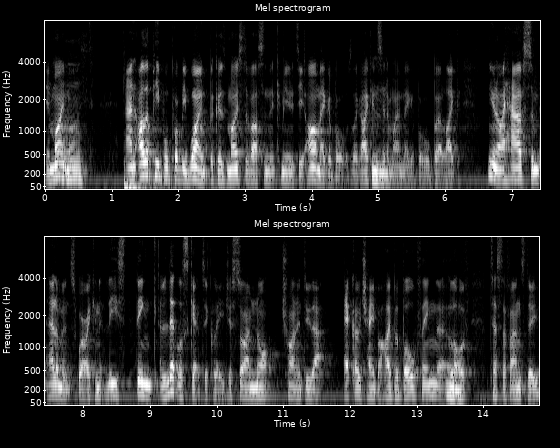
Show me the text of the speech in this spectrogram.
in my Mm. mind. And other people probably won't because most of us in the community are mega bulls. Like I Mm. consider my mega bull, but like, you know, I have some elements where I can at least think a little skeptically just so I'm not trying to do that echo chamber hyperbole thing that a Mm. lot of Tesla fans do.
